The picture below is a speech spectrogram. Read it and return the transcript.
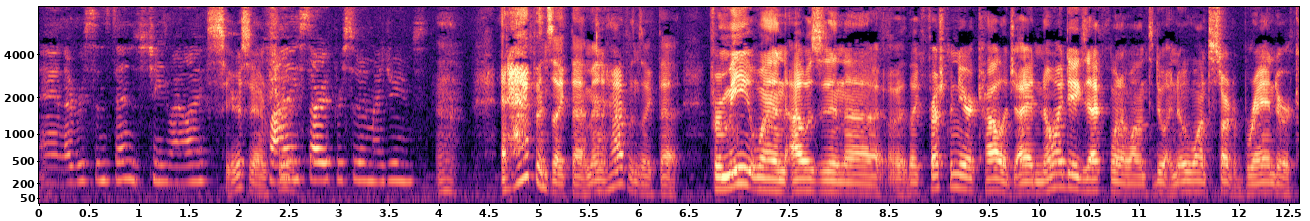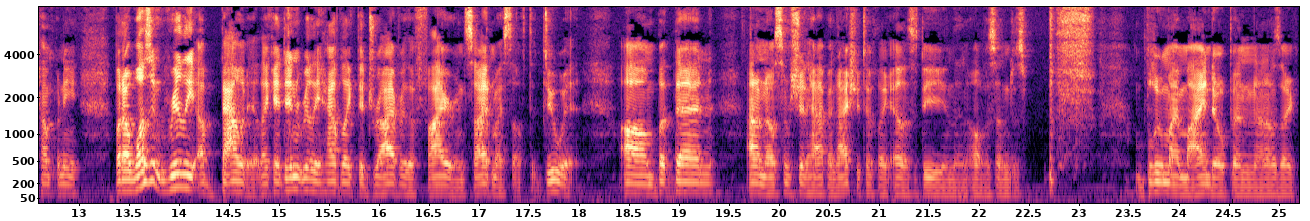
and ever since then, it's changed my life. Seriously, I'm finally sure. started pursuing my dreams. It happens like that, man. It happens like that. For me, when I was in uh, like freshman year of college, I had no idea exactly what I wanted to do. I knew I wanted to start a brand or a company, but I wasn't really about it. Like I didn't really have like the drive or the fire inside myself to do it. Um, but then I don't know, some shit happened. I actually took like LSD, and then all of a sudden just blew my mind open, and I was like,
